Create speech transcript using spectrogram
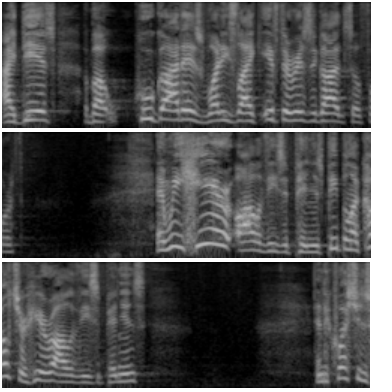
ideas about who God is, what He's like, if there is a God, and so forth. And we hear all of these opinions. People in our culture hear all of these opinions. And the question is,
